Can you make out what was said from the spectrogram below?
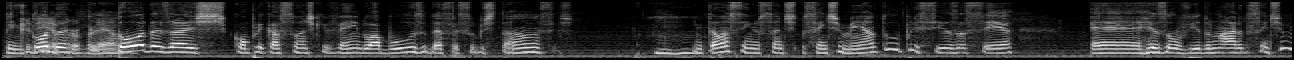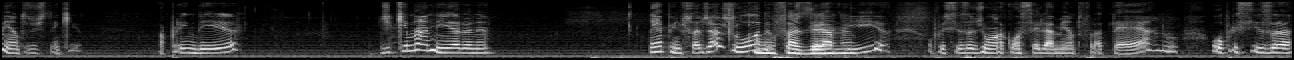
tem Cria toda, problema. todas as complicações que vêm do abuso dessas substâncias. Uhum. Então, assim, o, senti- o sentimento precisa ser é, resolvido na área do sentimento. A gente tem que aprender de que maneira, né? Repente precisa de ajuda, Como precisa fazer, de né? terapia, ou precisa de um aconselhamento fraterno, ou precisa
